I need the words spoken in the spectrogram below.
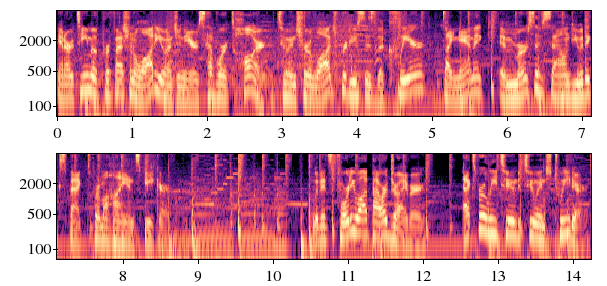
And our team of professional audio engineers have worked hard to ensure Lodge produces the clear, dynamic, immersive sound you would expect from a high end speaker. With its 40 watt power driver, expertly tuned 2 inch tweeter,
